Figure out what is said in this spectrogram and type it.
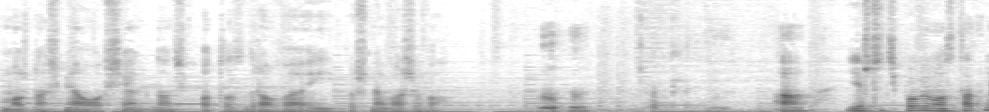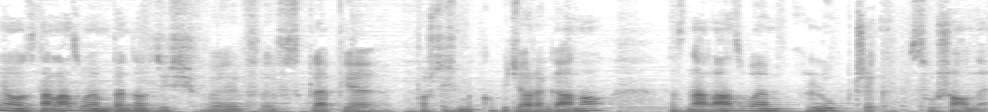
można śmiało sięgnąć po to zdrowe i pyszne warzywo. Mhm. Okej. A jeszcze Ci powiem, ostatnio znalazłem, będąc gdzieś w, w, w sklepie, poszliśmy kupić oregano, znalazłem lubczyk suszony.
